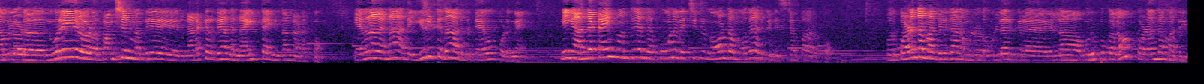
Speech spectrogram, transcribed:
நம்மளோட நுரையீரலோட ஃபங்க்ஷன் வந்து நடக்கிறதே அந்த நைட் டைம் தான் நடக்கும். எதனாலன்னா அந்த இருட்டு தான் அதுக்கு தேவைப்படுமே. நீங்க அந்த டைம் வந்து அந்த போனை வச்சுட்டு நோண்டும் போது அதுக்கு டிஸ்டர்பா இருக்கும். ஒரு குழந்தை மாதிரி தான் நம்மளோட உள்ள இருக்கிற எல்லா உறுப்புகளும் குழந்தை மாதிரி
